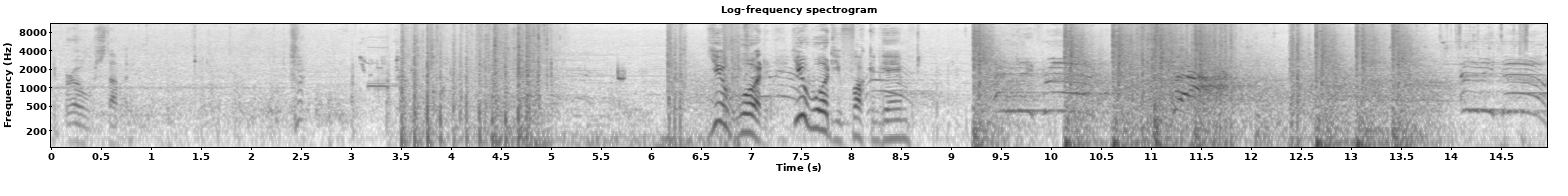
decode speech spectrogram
Hey, bro, stop it. You would! You would, you fucking game! Enemy down!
